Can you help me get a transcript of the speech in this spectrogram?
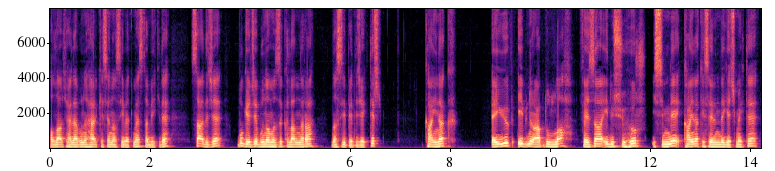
allah Teala bunu herkese nasip etmez tabii ki de. Sadece bu gece bu namazı kılanlara nasip edecektir. Kaynak Eyüp İbni Abdullah Fezaid-i Şuhur isimli kaynak eserinde geçmekte.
